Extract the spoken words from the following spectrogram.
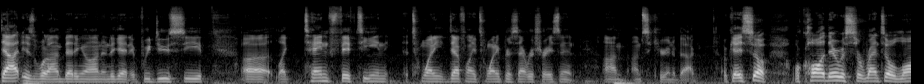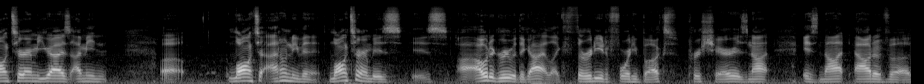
that is what I'm betting on. And again, if we do see uh, like 10, 15, 20, definitely 20% retracement, I'm, I'm securing it back. Okay, so we'll call it there with Sorrento long term. You guys, I mean, uh, long term i don't even long term is is i would agree with the guy like 30 to 40 bucks per share is not is not out of uh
